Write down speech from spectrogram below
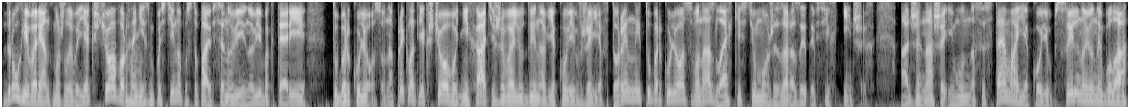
Другий варіант можливий, якщо в організм постійно поступають все нові і нові бактерії туберкульозу. Наприклад, якщо в одній хаті живе людина, в якої вже є вторинний туберкульоз, вона з легкістю може заразити всіх інших, адже наша імунна система, якою б сильною не була,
